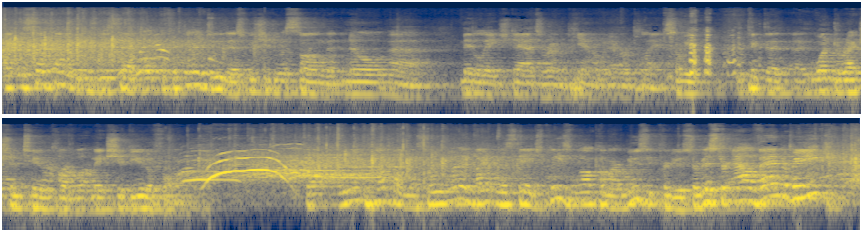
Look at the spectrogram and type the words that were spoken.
It was so funny because we said, well, if we're going to do this, we should do a song that no uh, middle-aged dads around a piano would ever play. So we, we picked a, a One Direction tune called What Makes You Beautiful. But we need help on this, so we want to invite on the stage, please welcome our music producer, Mr. Al van der Beek.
